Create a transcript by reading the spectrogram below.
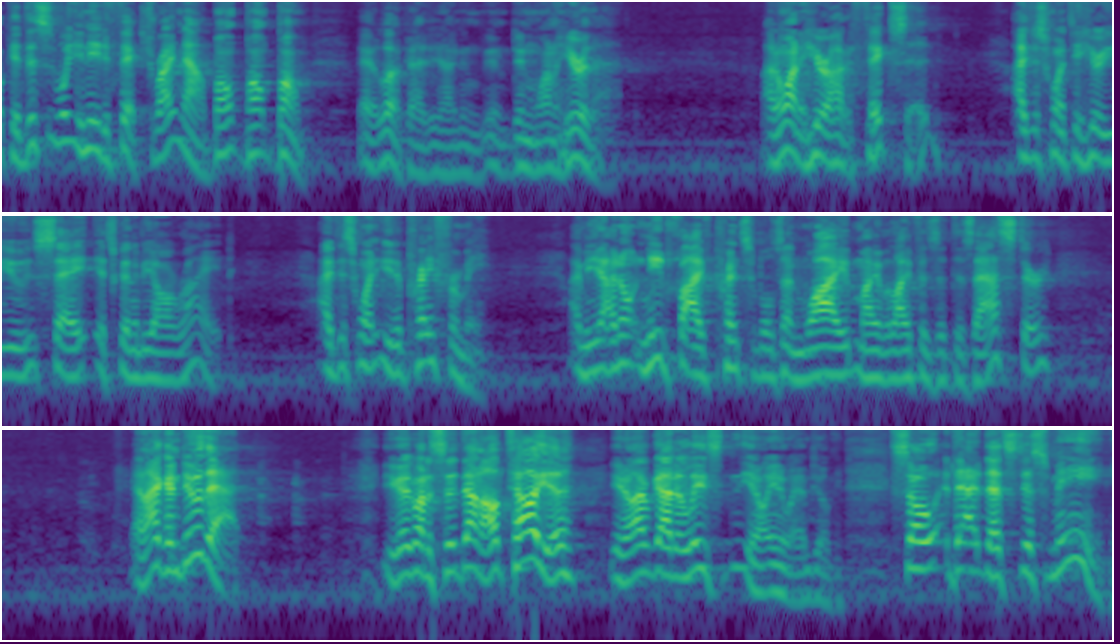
okay, this is what you need to fix right now. Bump, bump, bump. Hey, look, I, didn't, didn't want to hear that. I don't want to hear how to fix it. I just want to hear you say it's going to be all right. I just want you to pray for me. I mean, I don't need five principles on why my life is a disaster. And I can do that. You guys want to sit down? I'll tell you. You know, I've got at least, you know, anyway, I'm joking. So that, that's just me.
